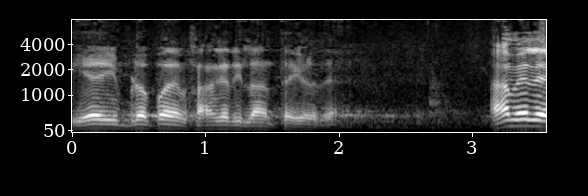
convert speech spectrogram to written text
ಏ ಈ ಬಿಡಪ್ಪ ಆಗೋದಿಲ್ಲ ಅಂತ ಹೇಳಿದೆ. ಆಮೇಲೆ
